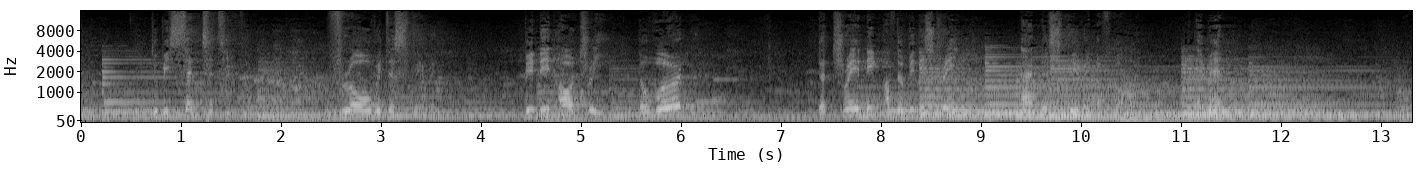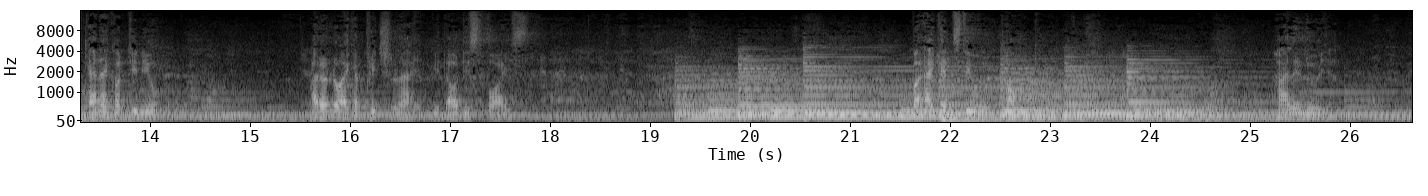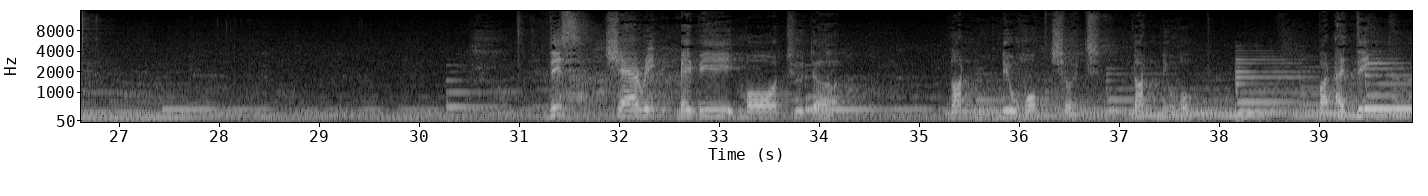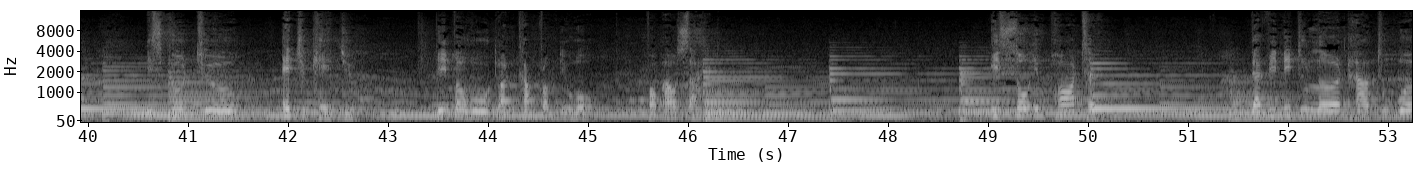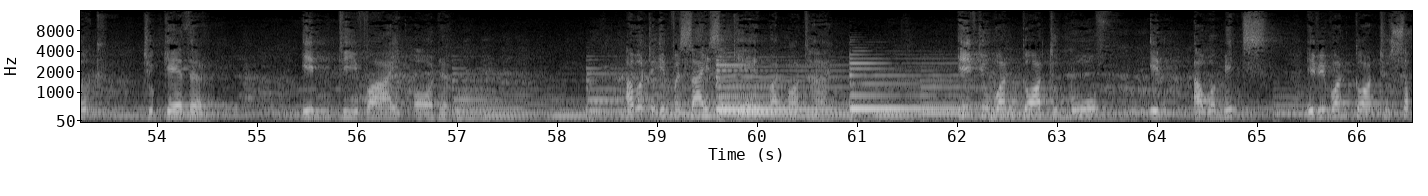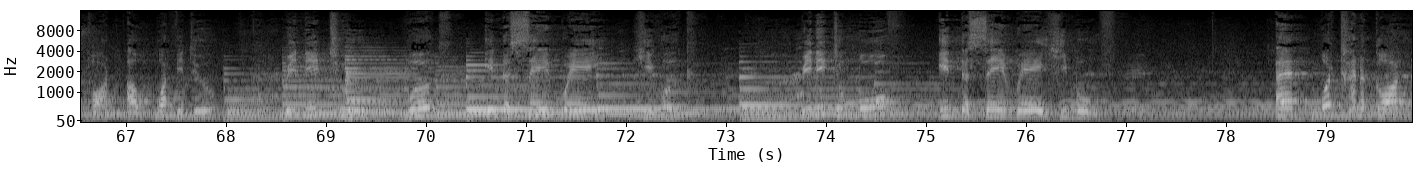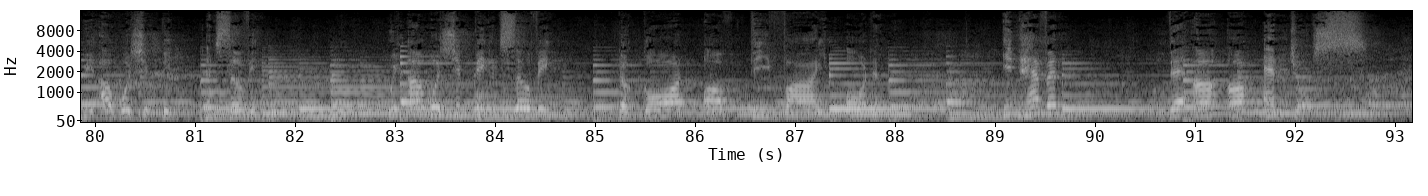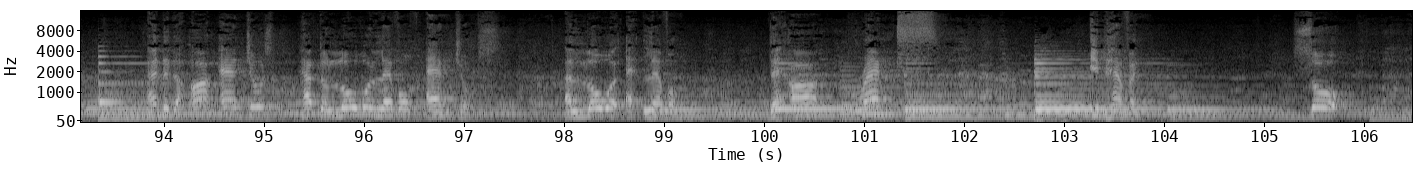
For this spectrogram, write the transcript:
to be sensitive, flow with the Spirit. We need all three the word, the training of the ministry, and the Spirit of God. Amen. Can I continue? I don't know I can preach tonight without this voice. But I can still talk. Hallelujah. This sharing may be more to the non New Hope church, not New Hope. But I think it's good to educate you, people who don't come from New Hope, from outside. It's so important that we need to learn how to work together in divine order. I want to emphasize again one more time. If you want God to move in our midst, if we want God to support our, what we do, we need to work in the same way He work. We need to move in the same way He move. And what kind of God we are worshiping and serving? We are worshiping and serving the God of divine order. In heaven, there are archangels. And the archangels have the lower level angels. A lower level. There are ranks in heaven. So,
